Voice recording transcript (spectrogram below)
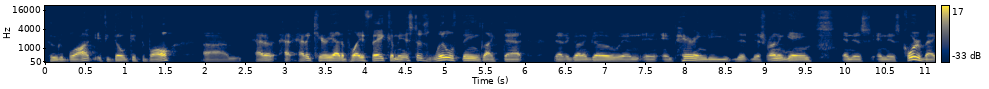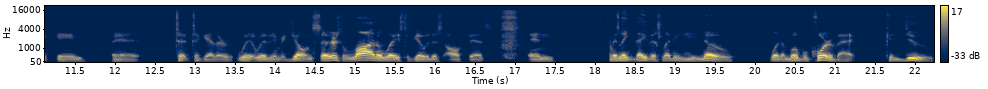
who to block if you don't get the ball, um, how to how, to carry out a play fake. I mean, it's those little things like that that are going to go in, in, in pairing the, the, this running game and this and this quarterback game and t- together with, with Emory Jones. So there's a lot of ways to go with this offense, and with Link Davis letting you know what a mobile quarterback can do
